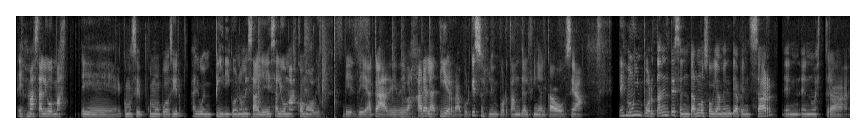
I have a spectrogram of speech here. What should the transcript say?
es más algo más, eh, ¿cómo, se, ¿cómo puedo decir? Algo empírico, no me sale, es algo más como de, de, acá, de, bajar a la tierra, porque eso es lo importante al fin y al cabo. O sea, es muy importante sentarnos obviamente a pensar en, en nuestra...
